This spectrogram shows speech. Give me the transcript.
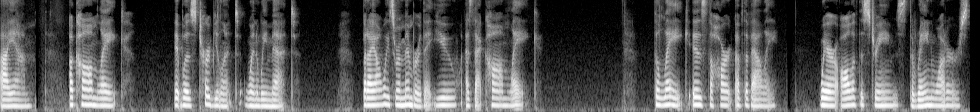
I am a calm lake. It was turbulent when we met, but I always remember that you as that calm lake. The lake is the heart of the valley, where all of the streams, the rain waters,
